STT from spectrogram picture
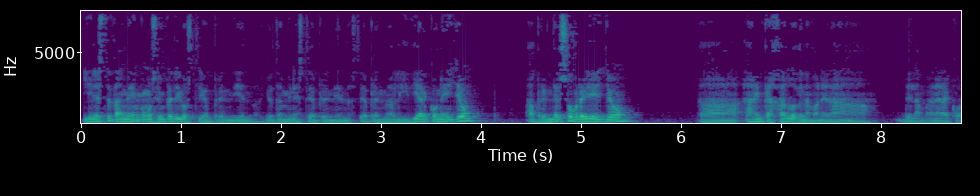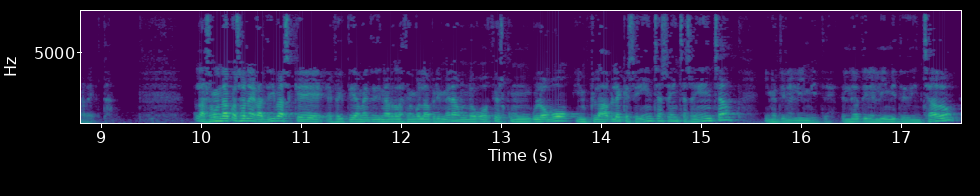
Y en este también, como siempre digo, estoy aprendiendo. Yo también estoy aprendiendo. Estoy aprendiendo a lidiar con ello, aprender sobre ello a, a encajarlo de la, manera, de la manera correcta. La segunda cosa negativa es que efectivamente tiene relación con la primera. Un negocio es como un globo inflable que se hincha, se hincha, se hincha y no tiene límite. Él no tiene límite de hinchado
